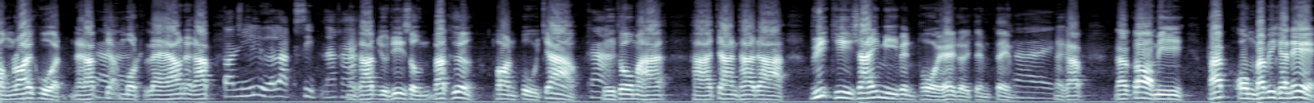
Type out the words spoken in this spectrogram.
200 ขวดนะครับ ค่ะ จะหมดแล้วนะครับตอนนี้เหลือหลักสิบนะคะ นะครับอยู่ที่ศูนย์พระเครื่องพรปู่เจ้า ค่ะหรือโทรมาหาหาอาจารย์ธาดา วิธีใช้มีเป็นโพยให้เลยเต็มใช่ๆนะครับ แล้วก็มีพระองค์พระพิฆเนศ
